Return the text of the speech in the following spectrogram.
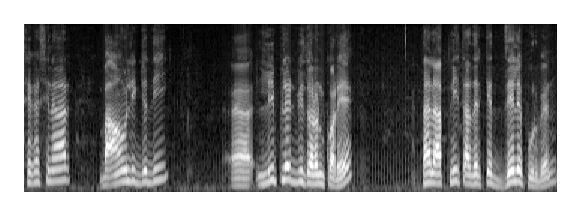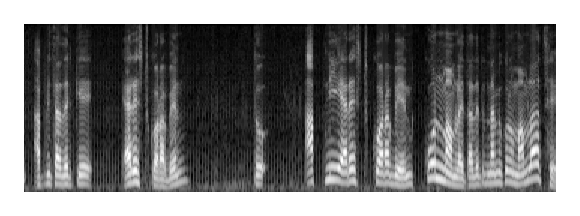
শেখ হাসিনার বা আওয়ামী লীগ যদি লিফলেট বিতরণ করে, তাহলে আপনি তাদেরকে জেলে পুরবেন, আপনি তাদেরকে অ্যারেস্ট করাবেন। তো আপনি অ্যারেস্ট করাবেন কোন মামলায়? তাদের নামে কোনো মামলা আছে?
